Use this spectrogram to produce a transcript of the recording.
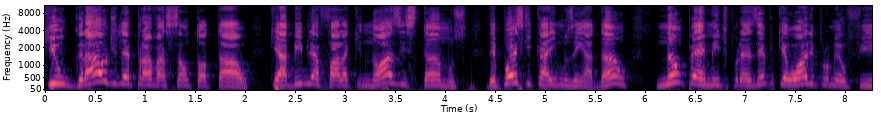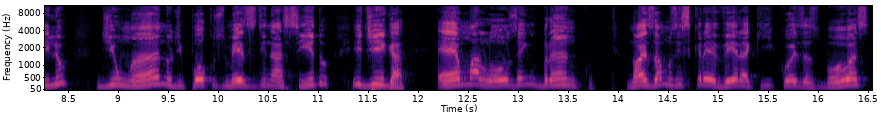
que o grau de depravação total que a Bíblia fala que nós estamos depois que caímos em Adão, não permite, por exemplo, que eu olhe para o meu filho de um ano, de poucos meses de nascido, e diga: é uma lousa em branco. Nós vamos escrever aqui coisas boas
